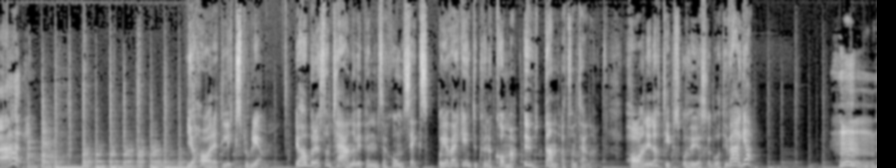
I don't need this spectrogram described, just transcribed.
är... Jag har ett lyxproblem. Jag har börjat fontäna vid penetrationssex och jag verkar inte kunna komma utan att fontäna. Har ni något tips på hur jag ska gå tillväga? Mm,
